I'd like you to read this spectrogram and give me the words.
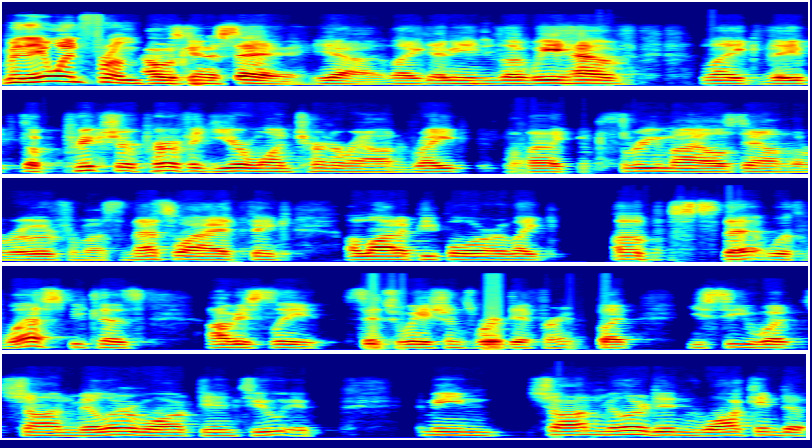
I mean, they went from I was gonna say, yeah, like I mean, we have like the the picture perfect year one turnaround right like three miles down the road from us. And that's why I think a lot of people are like upset with Wes because obviously situations were different, but you see what Sean Miller walked into. It, I mean, Sean Miller didn't walk into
